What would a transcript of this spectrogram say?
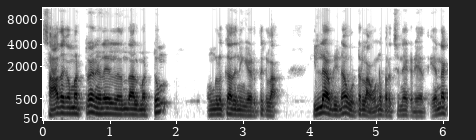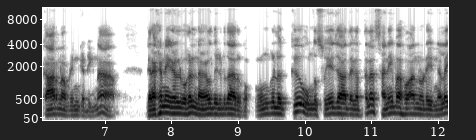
சாதகமற்ற நிலையில் இருந்தால் மட்டும் உங்களுக்கு அதை நீங்கள் எடுத்துக்கலாம். இல்லை அப்படின்னா விட்டுறலாம். ஒன்றும் பிரச்சனையே கிடையாது. என்ன காரணம் அப்படின்னு கேட்டிங்கன்னா கிரக நிகழ்வுகள் நிகழ்ந்துக்கிட்டு தான் இருக்கும். உங்களுக்கு உங்கள் சுயஜாதகத்தில் சனி பகவானுடைய நிலை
